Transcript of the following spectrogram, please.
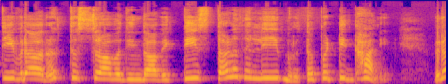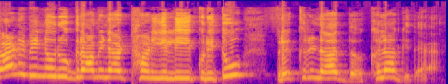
ತೀವ್ರ ರಕ್ತಸ್ರಾವದಿಂದ ವ್ಯಕ್ತಿ ಸ್ಥಳದಲ್ಲಿ ಮೃತಪಟ್ಟಿದ್ದಾನೆ. ರಾಣಿಬೆನ್ನೂರು ಗ್ರಾಮೀಣ ಠಾಣೆಯಲ್ಲಿ ಕುರಿತು ಪ್ರಕರಣ ದಾಖಲಾಗಿದೆ.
